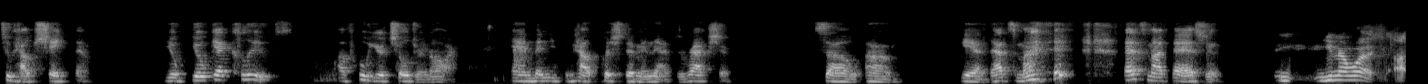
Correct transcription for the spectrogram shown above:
to help shape them. You'll, you'll get clues of who your children are. And then you can help push them in that direction. So um, yeah, that's my that's my passion. You know what? I,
